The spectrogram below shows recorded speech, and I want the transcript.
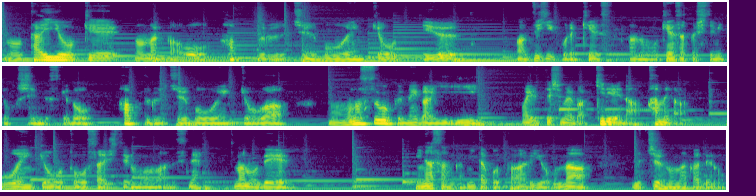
の太陽系の中をハッブル宇宙望遠鏡っていう、まあ、ぜひこれあの検索してみてほしいんですけど、ハッブル宇宙望遠鏡はものすごく目がいい、まあ、言ってしまえば綺麗なカメラ、望遠鏡を搭載しているものなんですね。なので、皆さんが見たことあるような宇宙の中での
